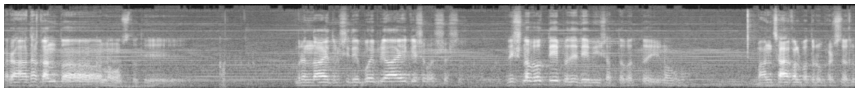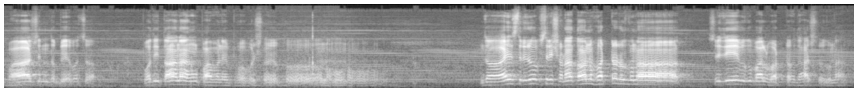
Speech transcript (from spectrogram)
রাধাকান্ত, নমস্তুতে। বৃন্দায় তুলসীদেব বৈ প্রিয়ায় কেশবস্য কৃষ্ণ ভক্তি প্রদে দেবী সত্যবত্যই নম। বাঞ্ছা কল্পতরুভস্য কৃপা সিন্ধুভ্যেব চ পতিতানাং পাবনেভ্যো বৈষ্ণবেভ্যো নমো নমো। জয় শ্রীরূপ শ্রী সনাতন ভট্ট রঘুনাথ। শ্রীজীব গোপাল ভট্ট দাস রঘুনাথ।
